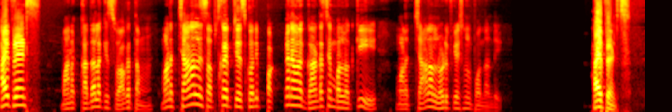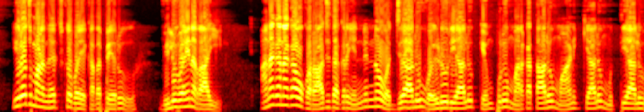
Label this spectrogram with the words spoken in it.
హాయ్ ఫ్రెండ్స్ మన కథలకి స్వాగతం. మన ఛానల్ని సబ్స్క్రైబ్ చేసుకొని పక్కనే ఉన్న గంట సింబల్ నొక్కి మన ఛానల్ నోటిఫికేషన్లు పొందండి. హాయ్ ఫ్రెండ్స్ ఈరోజు మనం నేర్చుకోబోయే కథ పేరు విలువైన రాయి. అనగనగా ఒక రాజు దగ్గర ఎన్నెన్నో వజ్రాలు వైడూర్యాలు కెంపులు మరకతాలు మాణిక్యాలు ముత్యాలు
